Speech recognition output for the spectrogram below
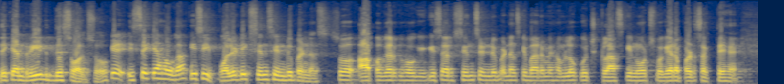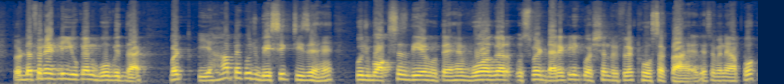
they can read this also okay इससे क्या होगा? किसी पॉलिटिक्स सिंस इंडिपेंडेंस सो आप अगर कहोगे कि सर सिंस इंडिपेंडेंस के बारे में हम लोग कुछ क्लास की नोट्स वगैरह पढ़ सकते हैं तो definitely you can go with that but यहाँ पे कुछ बेसिक चीज़ें हैं, कुछ बॉक्सेस दिए होते हैं, वो अगर उसमें डायरेक्टली क्वेश्चन रिफ्लेक्ट हो सकता है, जैसे मैंने आपको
